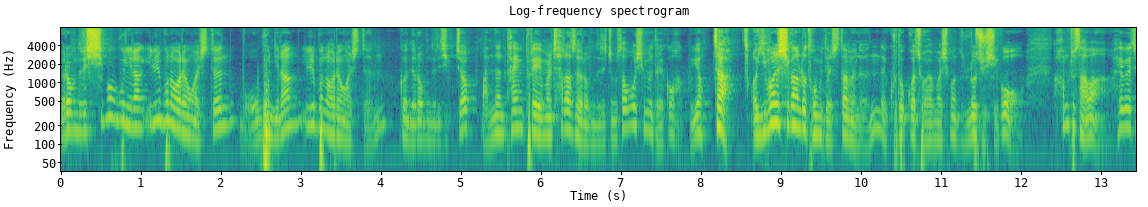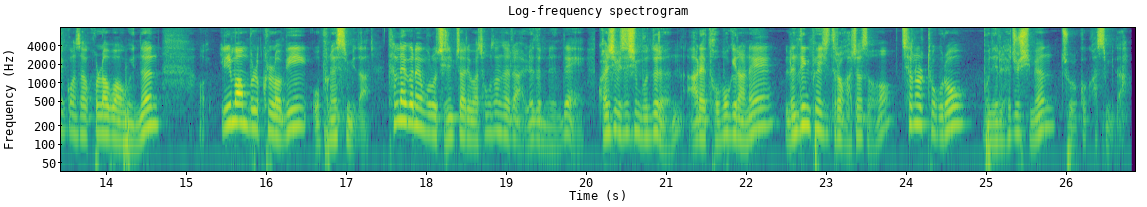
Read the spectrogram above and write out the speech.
여러분들이 15분이랑 1분을 활용하시든 뭐 5분이랑 1분을 활용하시든 그건 여러분들이 직접 맞는 타임 프레임을 찾아서 여러분들이 좀 써보시면 될 것 같고요. 자 어, 이번 시간으로 도움이 되셨다면은 네, 구독과 좋아요 한 번씩만 눌러주시고 함투사와 해외 증권사가 콜라보하고 있는 어, 1만 불 클럽이 오픈했습니다. 텔레그램으로 진입 자리와 청산 자리를 알려드리는데 관심 있으신 분들은 아래 더보기란에 랜딩 페이지 들어가셔서 채널 톡으로 문의를 해주시면 좋을 것 같습니다.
